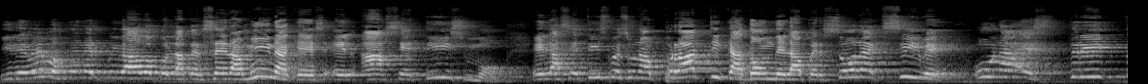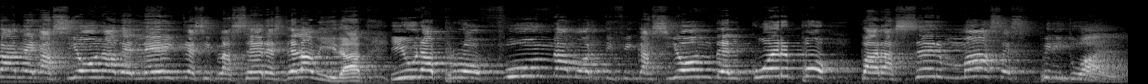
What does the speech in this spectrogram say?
Y debemos tener cuidado con la tercera mina, que es el ascetismo. El ascetismo es una práctica donde la persona exhibe una estricta negación a deleites y placeres de la vida y una profunda mortificación del cuerpo para ser más espiritual.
